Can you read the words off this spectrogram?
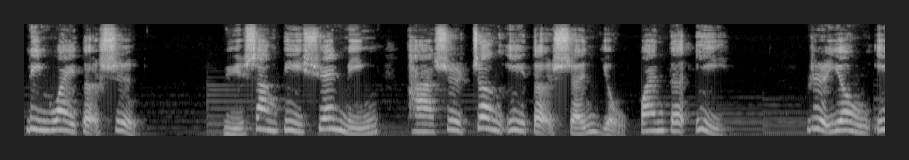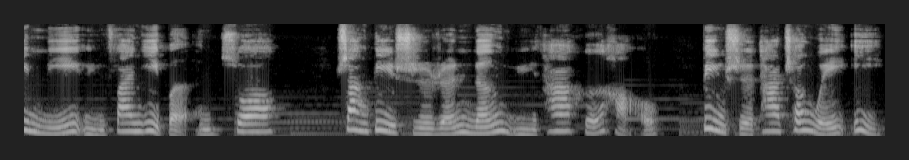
另外的是与上帝宣明他是正义的神有关的意。日用印尼语翻译本说：“上帝使人能与他和好，并使他称为义。”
